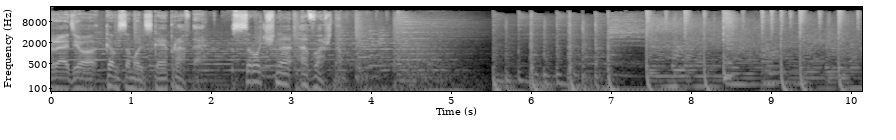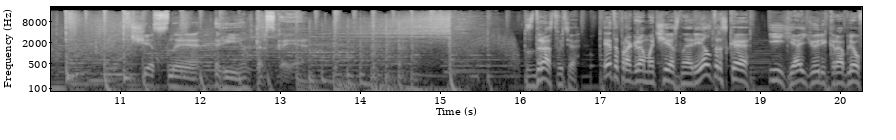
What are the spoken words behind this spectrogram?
Радио «Комсомольская правда». Срочно о важном. Честное риэлторское. Здравствуйте! Это программа «Честная риэлторская» и я, Юрий Кораблев,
